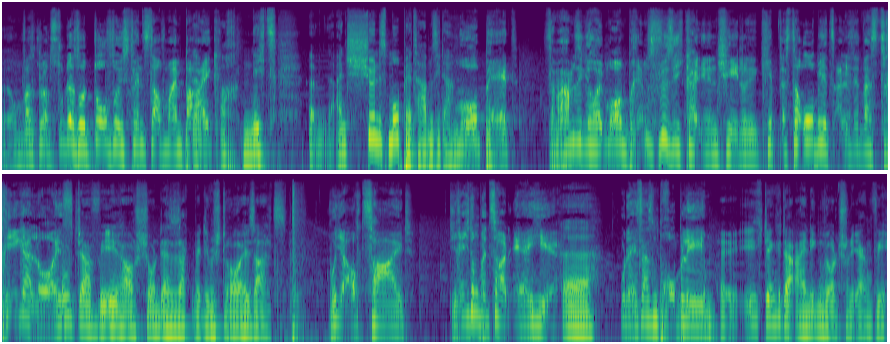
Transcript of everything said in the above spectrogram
Äh, Und was glotzt du da so doof durchs Fenster auf meinem Bike? Ach, nichts. Ähm, Ein schönes Moped haben Sie da. Moped? Sag mal, haben Sie dir heute Morgen Bremsflüssigkeit in den Schädel gekippt, dass da oben jetzt alles etwas träger läuft? Und da wäre auch schon der Sack mit dem Streusalz. Wo ja auch Zeit. Die Rechnung bezahlt er hier. Äh, Oder ist das ein Problem? Ich denke, da einigen wir uns schon irgendwie.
